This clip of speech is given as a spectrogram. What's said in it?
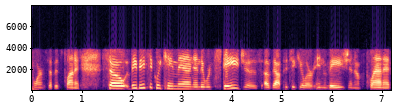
forms of this planet. So they basically came in and there were stages of that particular invasion of planet.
